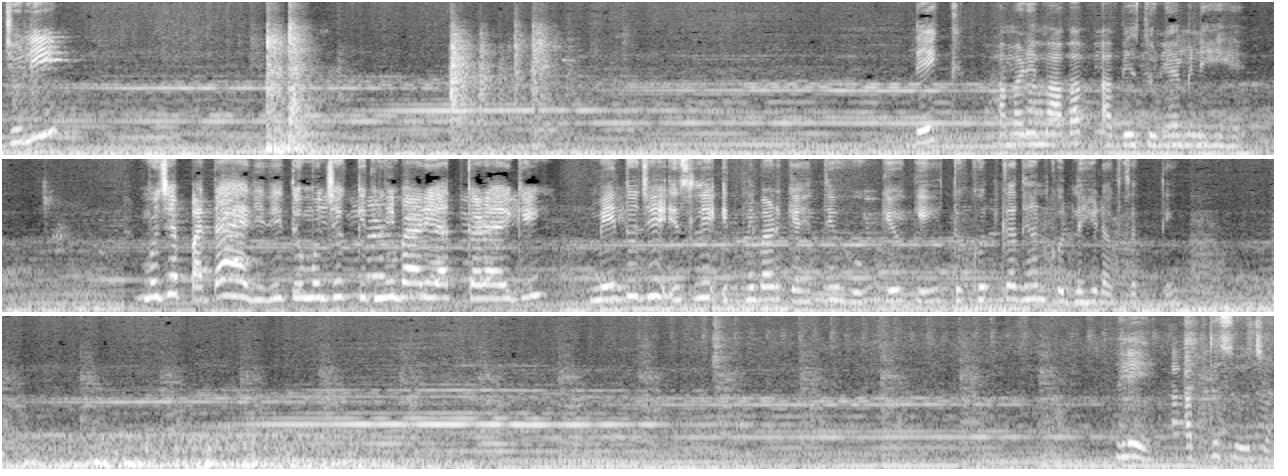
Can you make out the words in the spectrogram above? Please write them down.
जूली? देख, हमारे माँ बाप अब इस दुनिया में नहीं है। मुझे पता है दीदी, तू मुझे कितनी बार याद कराएगी। मैं तुझे इसलिए इतनी बार कहती हूँ क्योंकि तू खुद का ध्यान खुद नहीं रख सकती। ले, अब तो सो जा।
